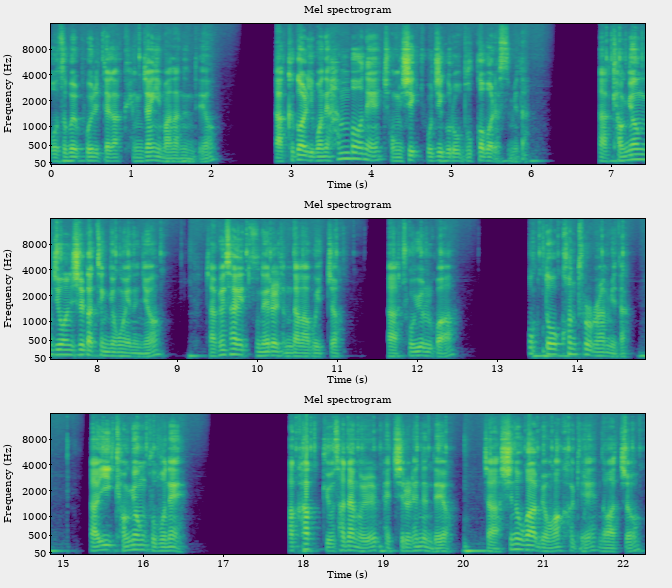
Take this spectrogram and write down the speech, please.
모습을 보일 때가 굉장히 많았는데요. 자, 그걸 이번에 한 번에 정식 조직으로 묶어버렸습니다. 자, 경영지원실 같은 경우에는요. 자, 회사의 두뇌를 담당하고 있죠. 자, 조율과 속도 컨트롤을 합니다. 자, 이 경영 부분에 각 학교 사장을 배치를 했는데요. 자, 신호가 명확하게 나왔죠.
